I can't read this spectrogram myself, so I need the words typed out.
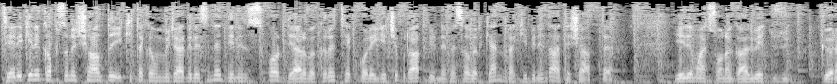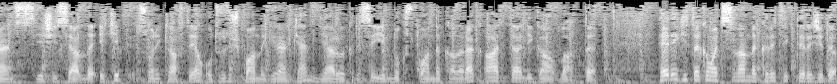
Tehlikenin kapısını çaldığı iki takımın mücadelesinde Denizli Spor Diyarbakır'ı tek gole geçip rahat bir nefes alırken rakibini de ateşe attı. 7 maç sonra galibiyet yüzü gören Yeşil Siyahlı ekip son iki haftaya 33 puanla girerken Diyarbakır ise 29 puanda kalarak adeta lige avlattı. Her iki takım açısından da kritik derecede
